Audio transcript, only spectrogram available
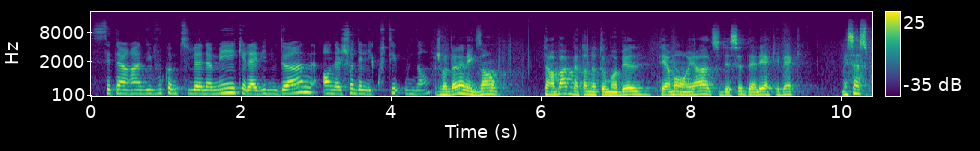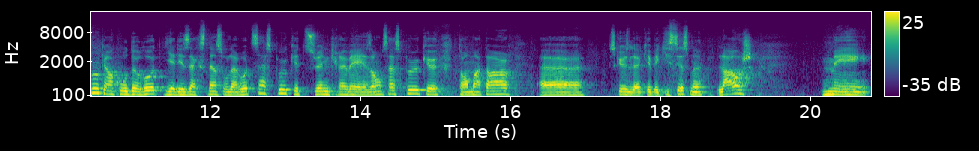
C'est un rendez-vous, comme tu l'as nommé, que la vie nous donne. On a le choix de l'écouter ou non. Je vais te donner un exemple. Tu embarques dans ton automobile, tu es à Montréal, tu décides d'aller à Québec. Mais ça se peut qu'en cours de route, il y ait des accidents sur la route. Ça se peut que tu aies une crevaison. Ça se peut que ton moteur, euh, excuse le québécoisme, lâche. Mais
